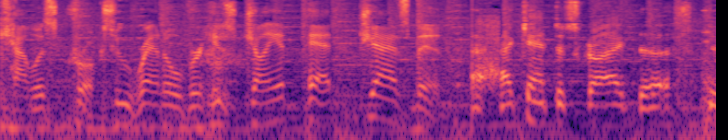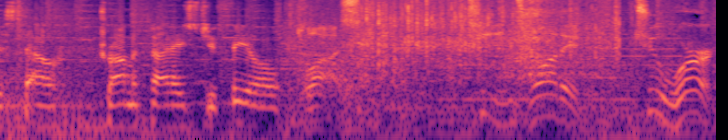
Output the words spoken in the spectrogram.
callous crooks who ran over his giant pet, Jasmine. I can't describe the, just how traumatized you feel. Plus, teens wanted to work.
